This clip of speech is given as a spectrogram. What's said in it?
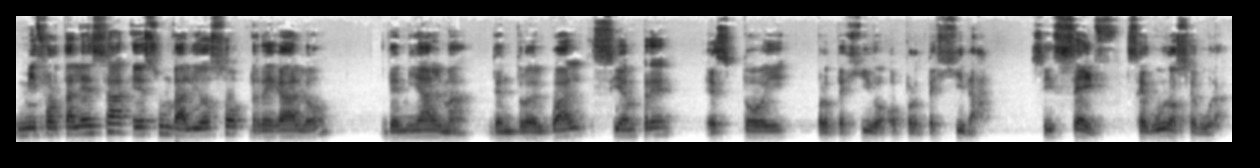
Mi fortaleza es un valioso regalo de mi alma, dentro del cual siempre estoy protegido o protegida. ¿Sí? Safe, seguro, segura.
